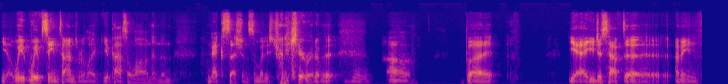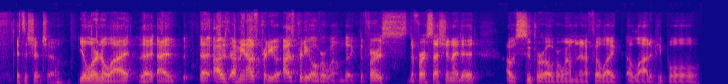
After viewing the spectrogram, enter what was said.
you know we we've seen times where like you pass a law and then the next session somebody's trying to get rid of it mm-hmm. Uh, mm-hmm. but yeah you just have to i mean it's a shit show. You'll learn a lot that i i was i mean i was pretty i was pretty overwhelmed. Like the first the first session i did i was super overwhelmed and i feel like a lot of people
